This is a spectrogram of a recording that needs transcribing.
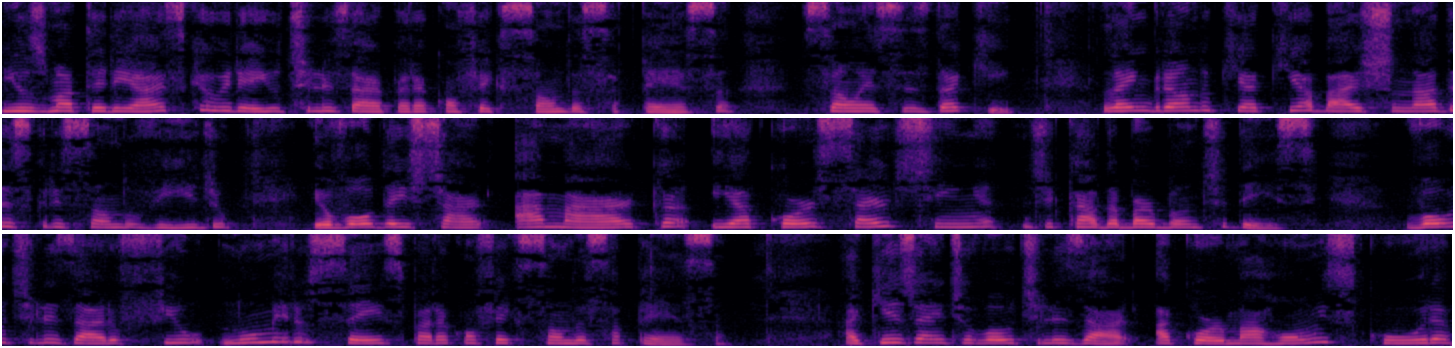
E os materiais que eu irei utilizar para a confecção dessa peça são esses daqui. Lembrando que aqui abaixo na descrição do vídeo eu vou deixar a marca e a cor certinha de cada barbante desse. Vou utilizar o fio número 6 para a confecção dessa peça. Aqui, gente, eu vou utilizar a cor marrom escura,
